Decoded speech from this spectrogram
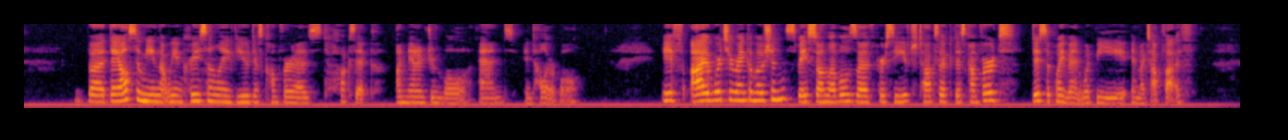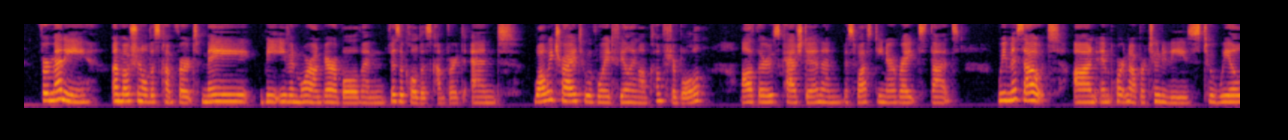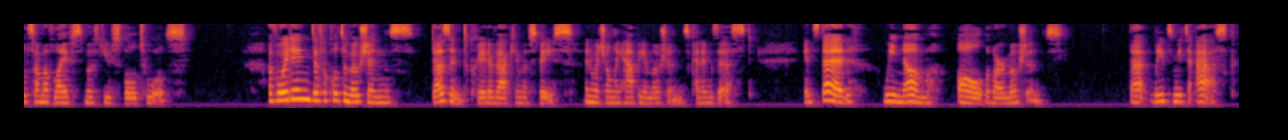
but they also mean that we increasingly view discomfort as toxic unmanageable, and intolerable. If I were to rank emotions based on levels of perceived toxic discomfort, disappointment would be in my top five. For many, Emotional discomfort may be even more unbearable than physical discomfort, and while we try to avoid feeling uncomfortable, authors Kashdan and Biswas Diener write that we miss out on important opportunities to wield some of life's most useful tools. Avoiding difficult emotions doesn't create a vacuum of space in which only happy emotions can exist. Instead, we numb all of our emotions. That leads me to ask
